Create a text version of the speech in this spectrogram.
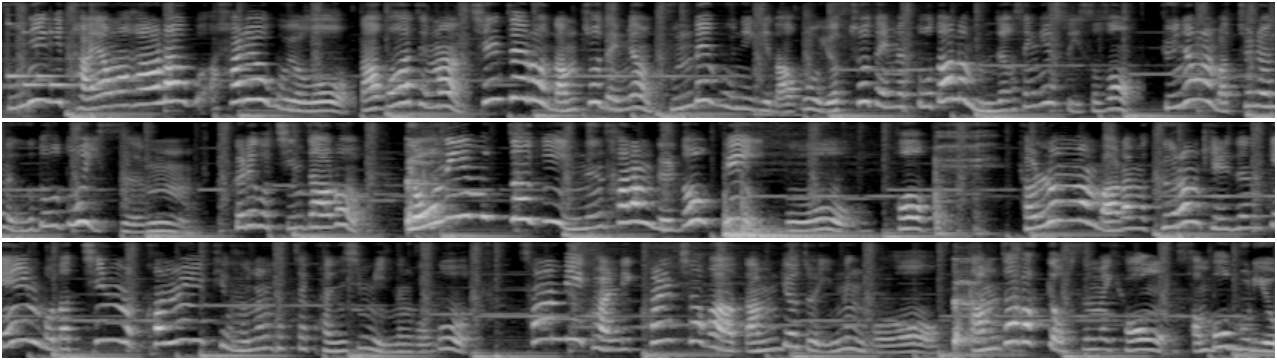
분위기 다양화하라고 하려고요. 라고 하지만 실제로 남초되면 군대 분위기 나고 여초되면 또 다른 문제가 생길 수 있어서 균형을 맞추려는 의도도 있음. 그리고 진짜로 연애 목적이 있는 사람들도 꽤 있고 더 결론만 말하면 그런 길드는 게임보다 친목 커뮤니티 운영 자체 관심이 있는 거고 관리 컬처가 남겨져 있는 거 남자밖에 없으면 형 삼버블이요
